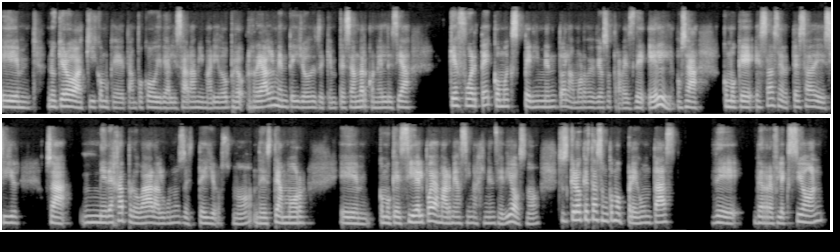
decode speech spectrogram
Em, no quiero aquí como que tampoco idealizar a mi marido, pero realmente yo desde que empecé a andar con él decía, qué fuerte cómo experimento el amor de Dios a través de él. O sea, como que esa certeza de decir, o sea, me deja probar algunos destellos, ¿no? De este amor, em, como que si él puede amarme así, imagínense Dios, ¿no? Entonces creo que estas son como preguntas de, de reflexión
